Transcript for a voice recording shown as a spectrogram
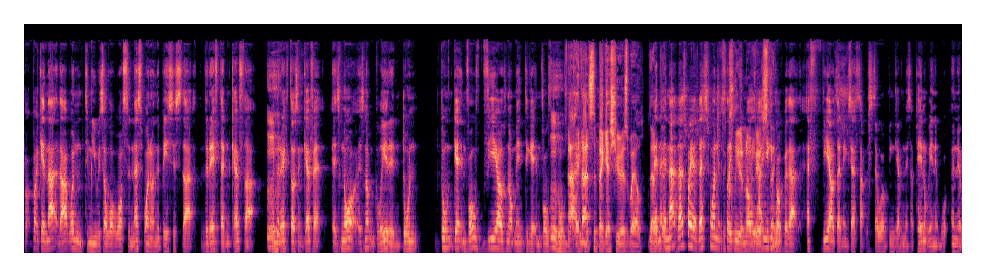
But, but again, that, that one to me was a lot worse than this one on the basis that the ref didn't give that. When the Mhm. ref doesn't give it, it's not it's not glaring. Don't don't get involved. VAR is not meant to get involved Mhm. all the Aye, that's the big issue as well. The- and, the- and that, that's why this one it's like clear and aye, aye, obvious you can thing. talk about that. If VR didn't exist, that would still have been given as a penalty, and it and it,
